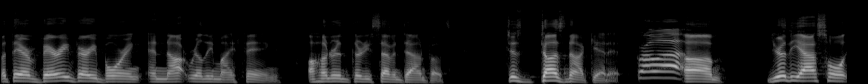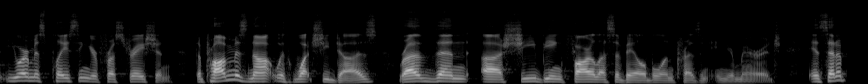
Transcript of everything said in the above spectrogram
but they are very, very boring and not really my thing. 137 downvotes. Just does not get it. grow up Um, you're the asshole. You are misplacing your frustration. The problem is not with what she does, rather than uh, she being far less available and present in your marriage. Instead of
